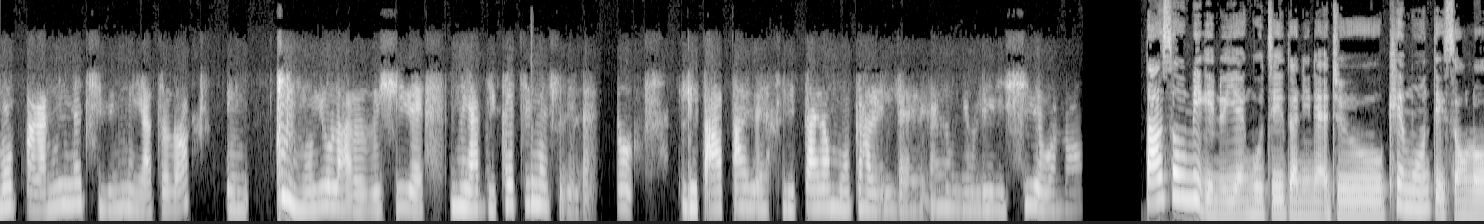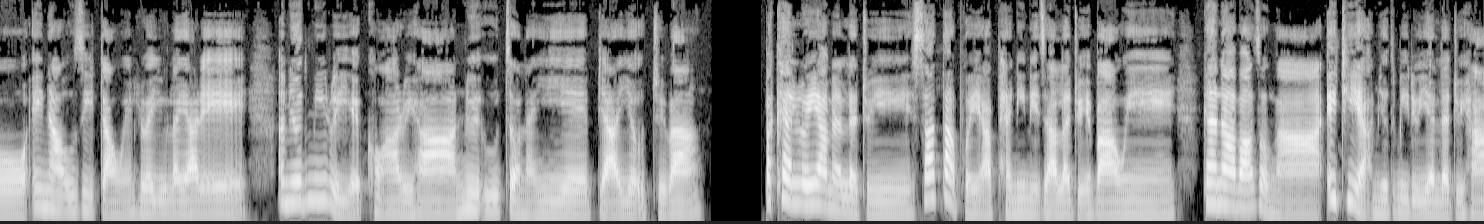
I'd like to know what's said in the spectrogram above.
မိုးပါကနိနဲ့ချီနေရတော့မိုးရလာလို့ရှိတယ်နေရာဒီဖက်ကြည့်မယ်ဆိုရင်လည်းတို့လီတာတိုက်ပဲလီတာတော့မိုးကလေးလဲအဲ့လိုမျိုးလေးရှိရပါတော့ သားဆုံးမိခင်တွေရဲ့ငိုကြေးတန်နေတဲ့အတူခင်မွန်းတည်ဆုံးလို့အိမ်နာဦးစီးတာဝန်လွှဲယူလိုက်ရတဲ့အမျိုးသမီးတွေရဲ့ခွန်အားတွေဟာຫນွေဦးကျော်လန်ရေးရဲ့ပြရုပ်တွေပါပကက်လွှဲရမယ့်လက်တွေစားတောက်ဖွယ်ရဖန်တီးနေကြလက်တွေအပါအဝင်ကန္နာပေါင်းစုံကအိဋ္ဌိယအမျိုးသမီးတွေရဲ့လက်တွေဟာ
